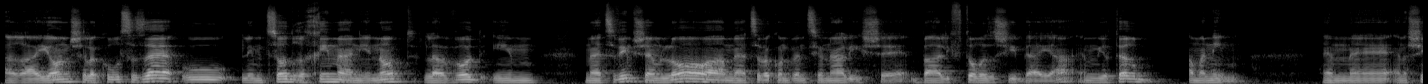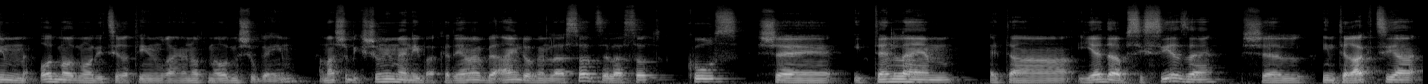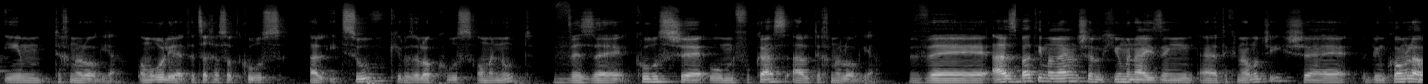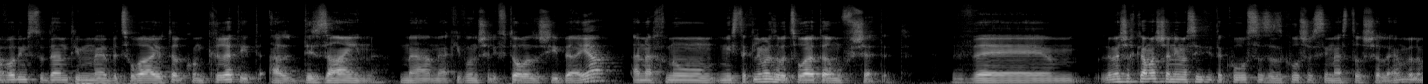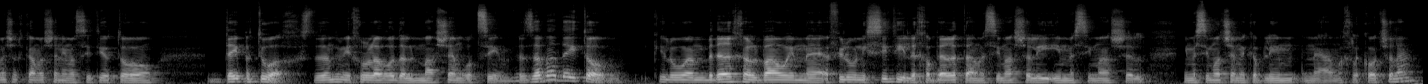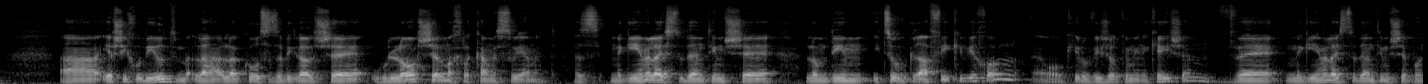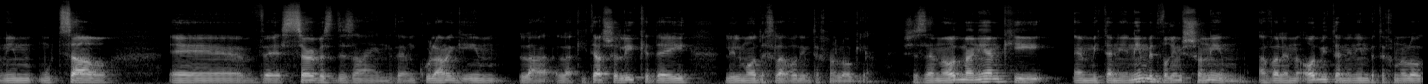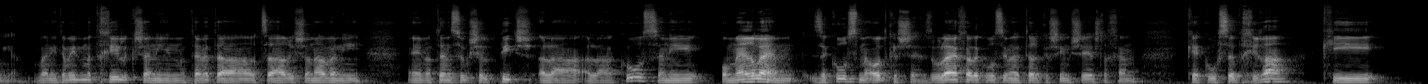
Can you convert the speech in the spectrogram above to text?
והרעיון של הקורס הזה הוא למצוא דרכים מעניינות לעבוד עם מעצבים שהם לא המעצב הקונבנציונלי שבא לפתור איזושהי בעיה, הם יותר אמנים. הם אה, אנשים מאוד מאוד מאוד יצירתיים עם רעיונות מאוד משוגעים. מה שביקשו ממני באקדמיה באיינדובן לעשות זה לעשות קורס שייתן להם את הידע הבסיסי הזה של אינטראקציה עם טכנולוגיה. אמרו לי, אתה צריך לעשות קורס על עיצוב, כאילו זה לא קורס אומנות, וזה קורס שהוא מפוקס על טכנולוגיה. ואז באתי עם הרעיון של Humanizing uh, Technology, שבמקום לעבוד עם סטודנטים uh, בצורה יותר קונקרטית על design מה, מהכיוון של לפתור איזושהי בעיה, אנחנו מסתכלים על זה בצורה יותר מופשטת. ולמשך כמה שנים עשיתי את הקורס הזה, זה קורס של סמסטר שלם, ולמשך כמה שנים עשיתי אותו די פתוח. סטודנטים יכלו לעבוד על מה שהם רוצים, וזה עבד די טוב. כאילו הם בדרך כלל באו עם, אפילו ניסיתי לחבר את המשימה שלי עם משימה של, עם משימות שהם מקבלים מהמחלקות שלהם. Uh, יש ייחודיות לקורס הזה בגלל שהוא לא של מחלקה מסוימת. אז מגיעים אליי סטודנטים שלומדים עיצוב גרפי כביכול, או כאילו visual communication, ומגיעים אליי סטודנטים שבונים מוצר uh, ו-service design, והם כולם מגיעים לכיתה שלי כדי ללמוד איך לעבוד עם טכנולוגיה. שזה מאוד מעניין כי הם מתעניינים בדברים שונים, אבל הם מאוד מתעניינים בטכנולוגיה. ואני תמיד מתחיל כשאני נותן את ההרצאה הראשונה ואני אה, נותן סוג של פיץ' על, ה, על הקורס, אני אומר להם, זה קורס מאוד קשה, זה אולי אחד הקורסים היותר קשים שיש לכם כקורסי בחירה, כי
